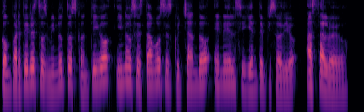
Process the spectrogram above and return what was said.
compartir estos minutos contigo y nos estamos escuchando en el siguiente episodio. Hasta luego.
